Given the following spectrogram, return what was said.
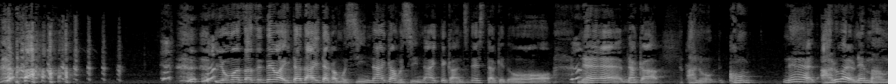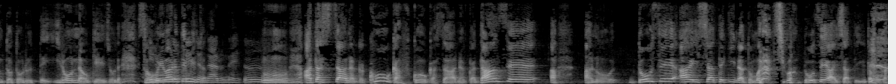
読まさせてはいただいたかもしんないかもしんないって感じでしたけど、ねえ、なんか、あの、こん、ねえ、あるわよね、マウント取るって、いろんなオケージョンで。そう言われてみた。あるね。うんううん。ん、私さ、なんか、幸か不幸かさ、なんか男性、あ、あの、同性愛者的な友達は、同性愛者って言った方が、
